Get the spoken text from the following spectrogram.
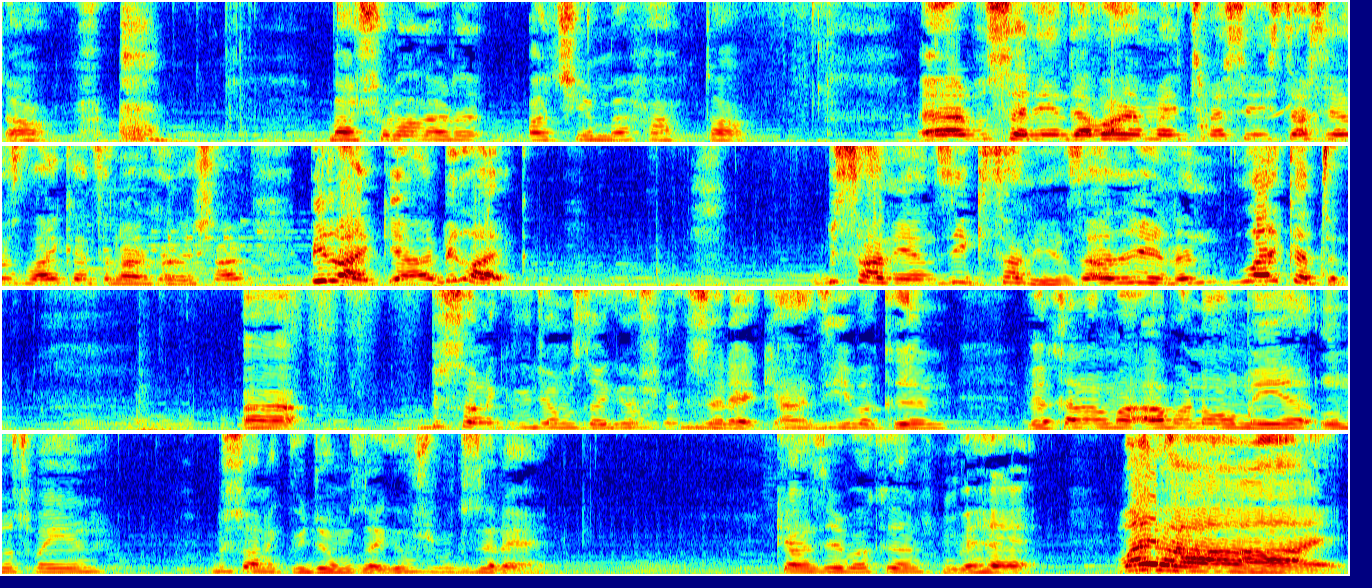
tamam. ben şuraları açayım be. Ha tamam. Eğer bu serinin devam etmesini isterseniz like atın arkadaşlar. Bir like ya bir like. Bir saniyenizi iki saniyenizi ayırın like atın. Aa, bir sonraki videomuzda görüşmek üzere. Kendinize iyi bakın. Ve kanalıma abone olmayı unutmayın. Bir sonraki videomuzda görüşmek üzere. Kendinize iyi bakın ve bay bay.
